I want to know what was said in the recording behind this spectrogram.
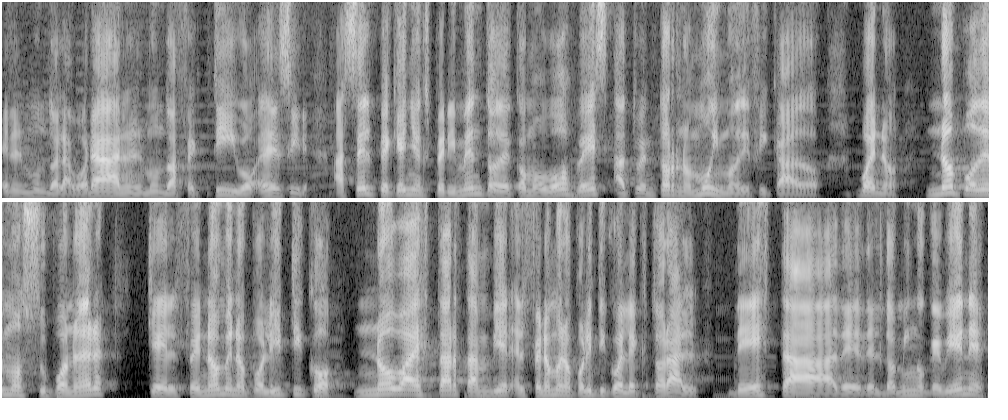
en el mundo laboral, en el mundo afectivo? Es decir, hacer el pequeño experimento de cómo vos ves a tu entorno muy modificado. Bueno, no podemos suponer que el fenómeno político no va a estar también, el fenómeno político electoral de esta, de- del domingo que viene,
